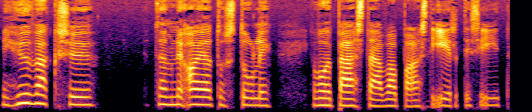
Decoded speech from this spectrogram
niin hyväksyy, että tämmöinen ajatus tuli ja voi päästää vapaasti irti siitä.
